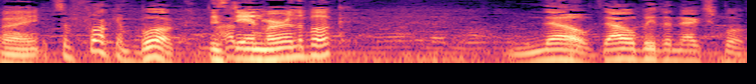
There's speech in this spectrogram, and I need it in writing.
right. It's a fucking book. Is Dan Murr in the book? No, that'll be the next book.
